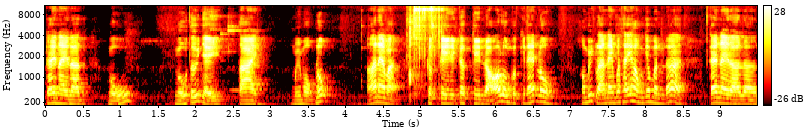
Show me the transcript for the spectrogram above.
Cây này là ngũ ngũ tứ nhị tài 11 nút. Đó anh em ạ. À. cực kỳ cực kỳ rõ luôn cực kỳ nét luôn. Không biết là anh em có thấy không? Cho mình đó là cây này là, là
